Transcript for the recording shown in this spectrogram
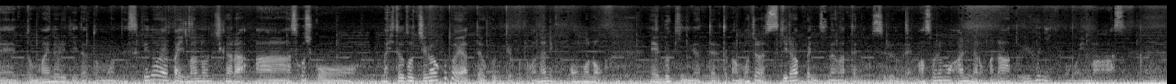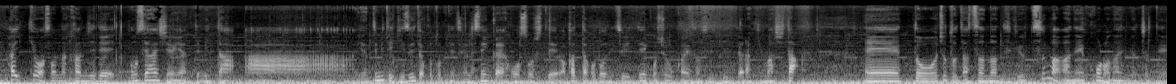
えーと、マイノリティだと思うんですけどやっぱり今のうちからあ少しこう、まあ、人と違うことをやっておくっていうことが何か今後の、え武器になったりとかもちろんスキルアップにつながったりもするので、まあ、それもありなのかなというふうに思いますはい今日はそんな感じで音声配信をやってみたあやってみて気づいたことっていうんですね前回放送して分かったことについてご紹介させていただきましたえー、っと、ちょっと雑談なんですけど、妻がね、コロナになっちゃって、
